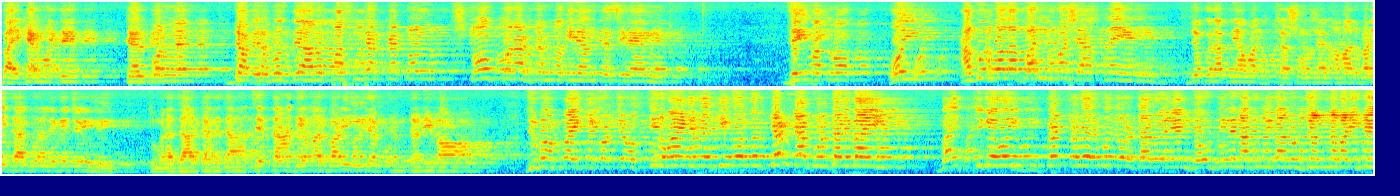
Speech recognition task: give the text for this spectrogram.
বাইকের মধ্যে তেল পড়লেন। ডাবের মধ্যে আরও পাঁচ লিটার পেট্রোল স্টক করার জন্য কিনে আনতেছিলেন। যেই মাত্র ওই আগুনওয়ালা বাড়ির পাশে আসলেন, যখন আপনি আওয়াজটা শুনলেন, আমার বাড়িতে আগুন লেগেছে। তোমরা যার কাছে যা আছে তা দিয়ে আমার বাড়ির আগুনটা নিবাও। যুবক ভাই কি করছে? অস্থির হয়ে গেছেন, কি করবেন? কেমন আগুনটা নিবাই? বাইক থেকে ওই পেট্রোলের বোতলটা রইলেন দৌড় দিলেন আগুন নিবানোর জন্য বাড়িতে।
